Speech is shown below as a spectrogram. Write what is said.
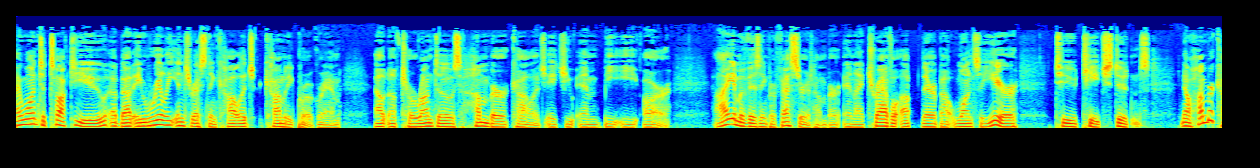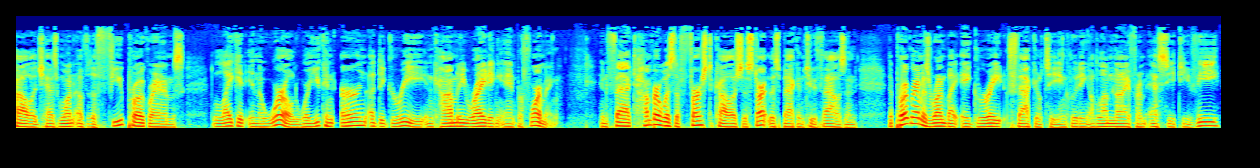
I want to talk to you about a really interesting college comedy program out of Toronto's Humber College, H U M B E R. I am a visiting professor at Humber, and I travel up there about once a year to teach students. Now, Humber College has one of the few programs like it in the world where you can earn a degree in comedy writing and performing. In fact, Humber was the first college to start this back in 2000. The program is run by a great faculty, including alumni from SCTV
